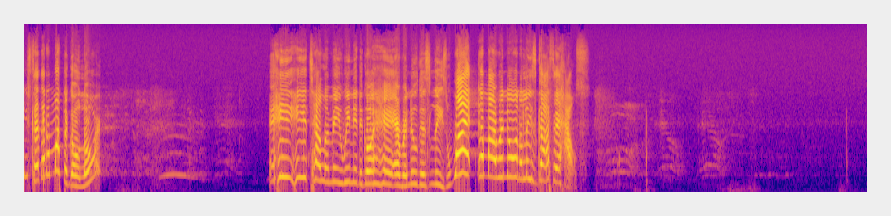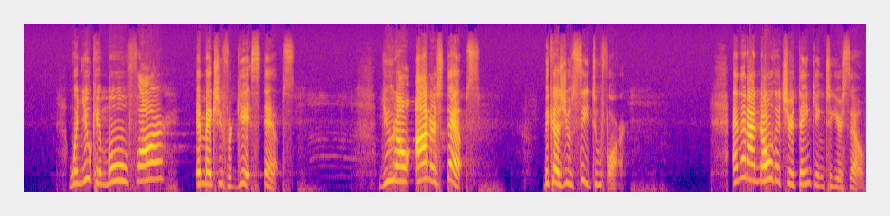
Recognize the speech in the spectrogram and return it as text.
You said that a month ago, Lord. And he he telling me we need to go ahead and renew this lease. What am I renewing the lease? God said house. When you can move far, it makes you forget steps. You don't honor steps because you see too far. And then I know that you're thinking to yourself,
